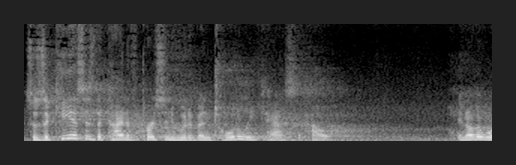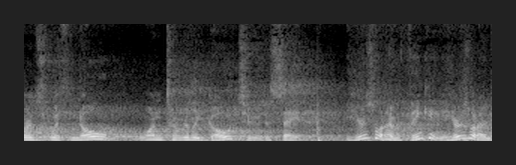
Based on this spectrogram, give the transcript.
So Zacchaeus is the kind of person who would have been totally cast out. In other words, with no one to really go to to say, here's what I'm thinking, here's what I'm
